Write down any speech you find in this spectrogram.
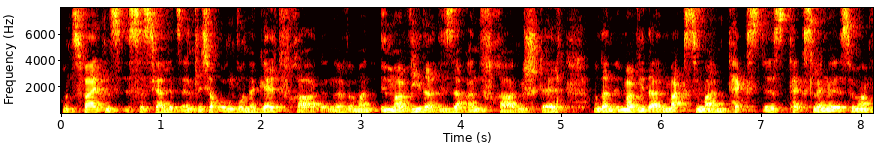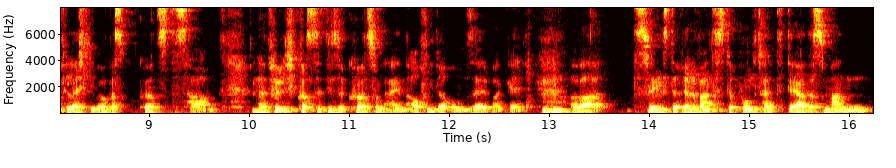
Und zweitens ist es ja letztendlich auch irgendwo eine Geldfrage, ne? wenn man immer wieder diese Anfragen stellt und dann immer wieder im maximalen Text ist, Textlänge ist, wenn man vielleicht lieber was Gekürztes haben. Mhm. Natürlich kostet diese Kürzung einen auch wiederum selber Geld. Mhm. Aber deswegen ist der relevanteste Punkt halt der, dass man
